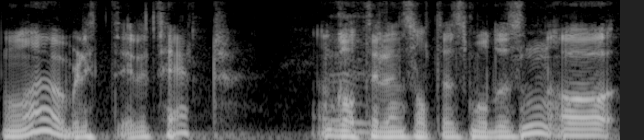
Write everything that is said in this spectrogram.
Noen har jo blitt irritert og gått til den stolthetsmodusen. Og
